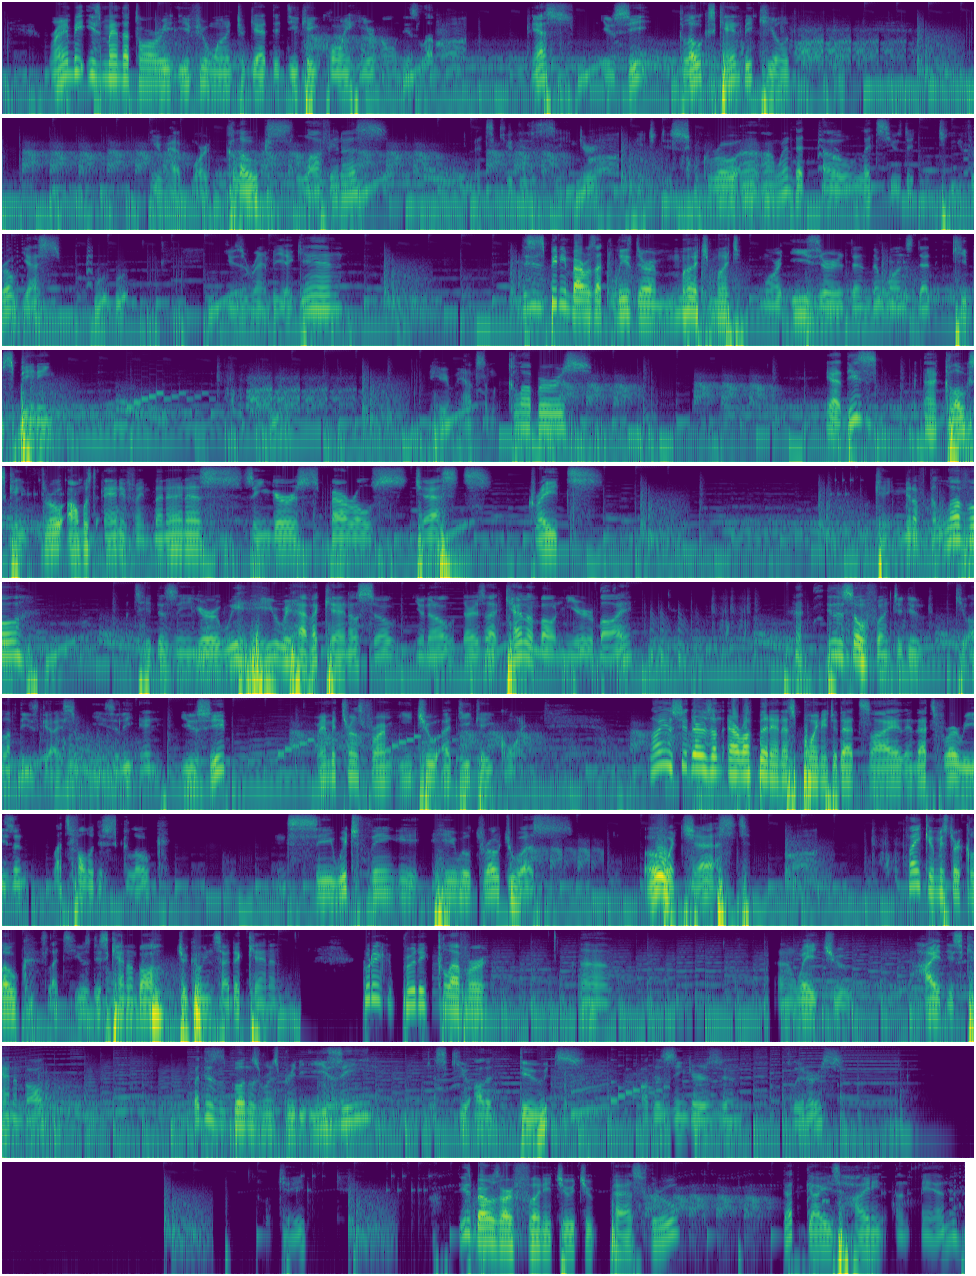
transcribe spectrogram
Rambi is mandatory if you want to get the DK coin here on this level. Yes, you see, Kloaks can be killed. You have more Kloaks laughing us. Let's kill this Zinger. Hit this scroll. Uh, I want that. Oh, let's use the T throw. Yes. Use Rambi again. This is spinning barrels. At least they are much, much more easier than the ones that keep spinning. Here we have some Klobbers. Yeah, these uh, Kloaks can throw almost anything. Bananas, zingers, barrels, chests, crates. Okay, mid of the level. Let's hit the zinger. We Here we have a cannon, so, you know, there's a cannonball nearby. this is so fun to do. Kill all of these guys so easily. And you see, Rambi transform into a DK coin. Now you see there's an arrow of bananas pointing to that side, and that's for a reason. Let's follow this Kloak and see which thing he will throw to us. Oh, a chest. Thank you, Mr. Kloak. Let's use this cannonball to go inside the cannon. Pretty, pretty clever uh, uh, way to hide this cannonball. But this bonus run is pretty easy. Just kill all the dudes all the zingers and flitters. Okay. These barrels are funny too to pass through. That guy is hiding an N.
